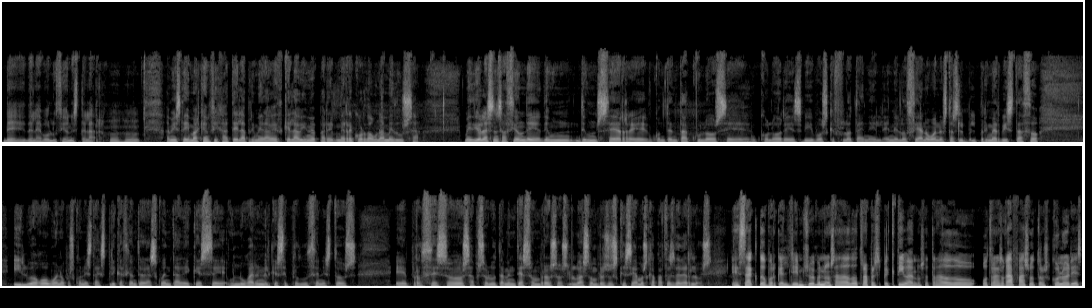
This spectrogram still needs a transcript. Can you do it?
de, la evolución estelar. A mí esta imagen, fíjate, la primera vez que la vi me, me recordó a una medusa me dio la sensación de, un, ser eh, con tentáculos, eh, colores vivos que flota en el, en el océano. Bueno, este es el, primer vistazo. Y luego, bueno, pues con esta explicación te das cuenta de que es eh, un lugar en el que se producen estos eh, procesos absolutamente asombrosos. Lo asombroso es que seamos capaces de verlos. Exacto, porque el James Webb nos ha dado otra perspectiva, nos ha dado otras gafas, otros colores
